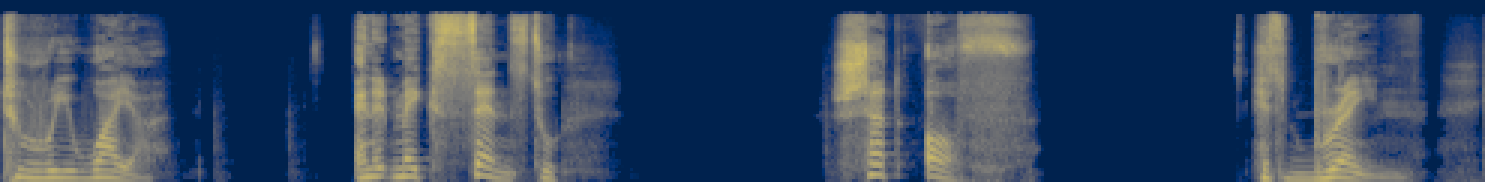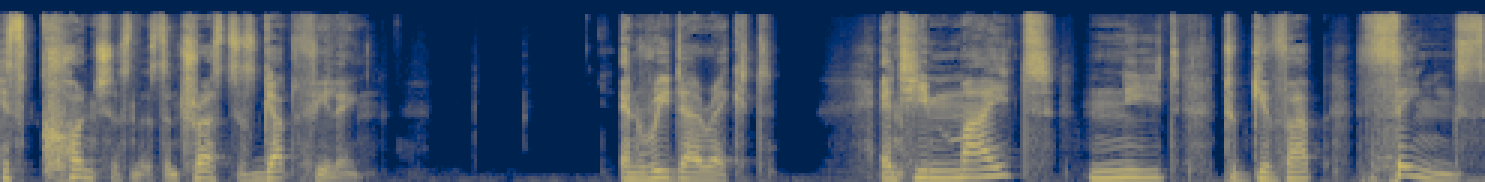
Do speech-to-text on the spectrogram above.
to rewire. And it makes sense to shut off his brain, his consciousness and trust his gut feeling and redirect. And he might need to give up things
